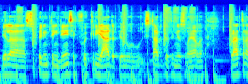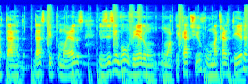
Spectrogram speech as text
pela superintendência que foi criada pelo Estado da Venezuela para tratar das criptomoedas, eles desenvolveram um aplicativo, uma carteira,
